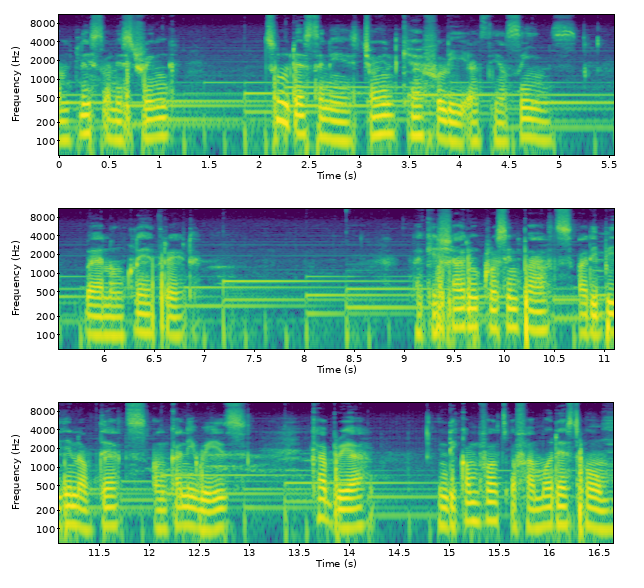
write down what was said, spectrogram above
and placed on a string two destinies joined carefully at their seams by an unclear thread. Like a shadow crossing paths at the bidding of death's uncanny ways, Kabria in the comfort of her modest home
